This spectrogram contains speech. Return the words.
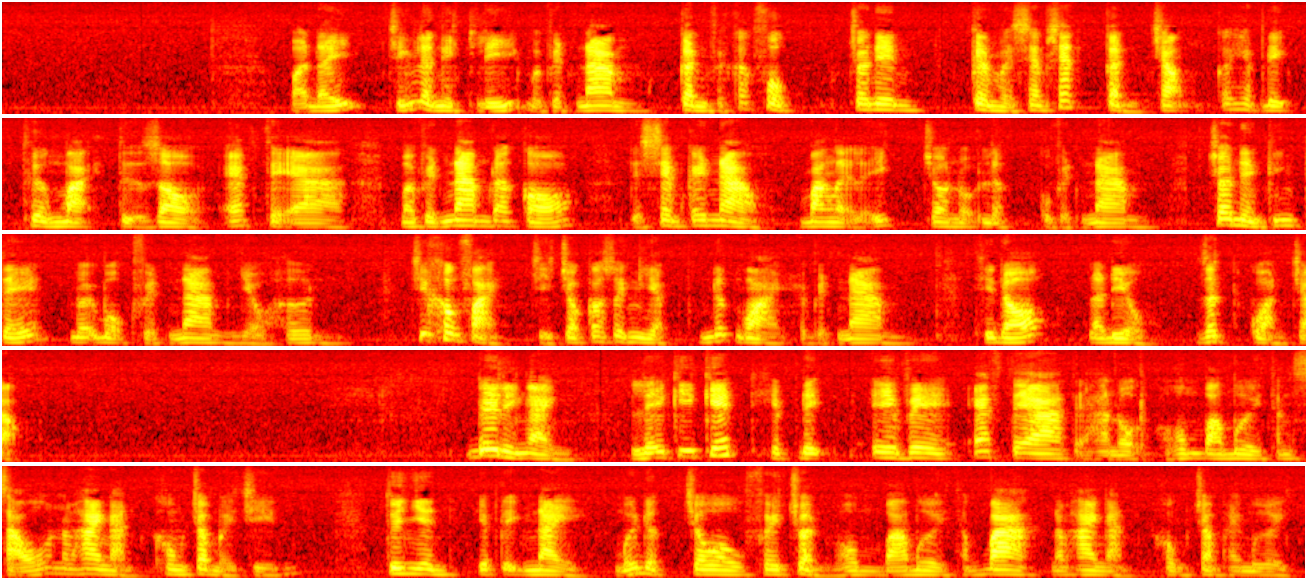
Và đấy chính là nghịch lý mà Việt Nam cần phải khắc phục, cho nên cần phải xem xét cẩn trọng các hiệp định thương mại tự do FTA mà Việt Nam đã có để xem cái nào mang lại lợi ích cho nội lực của Việt Nam, cho nền kinh tế nội bộ Việt Nam nhiều hơn, chứ không phải chỉ cho các doanh nghiệp nước ngoài ở Việt Nam, thì đó là điều rất quan trọng. Đây là hình ảnh lễ ký kết Hiệp định EVFTA tại Hà Nội vào hôm 30 tháng 6 năm 2019. Tuy nhiên, hiệp định này mới được châu Âu phê chuẩn vào hôm 30 tháng 3 năm 2020.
